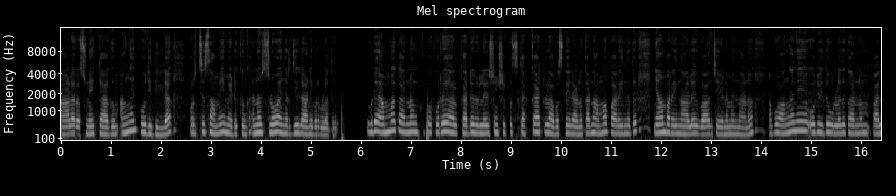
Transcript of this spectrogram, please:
നാളെ റെസൊണേറ്റ് ആകും അങ്ങനെ ഒരിതില്ല കുറച്ച് സമയമെടുക്കും. കാരണം സ്ലോ എനർജിയിലാണ് ഇവർ ഉള്ളത്. ഇവിടെ അമ്മ കാരണം ഇപ്പോൾ കുറേ ആൾക്കാരുടെ റിലേഷൻഷിപ്പ് സ്റ്റക്കായിട്ടുള്ള അവസ്ഥയിലാണ്. കാരണം അമ്മ പറയുന്നത് ഞാൻ പറയുന്ന ആളെ വിവാഹം ചെയ്യണമെന്നാണ്. അപ്പോൾ അങ്ങനെ ഒരു ഇത് ഉള്ളത് കാരണം പല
